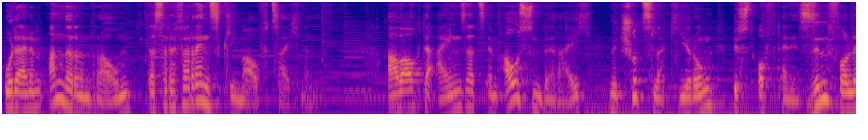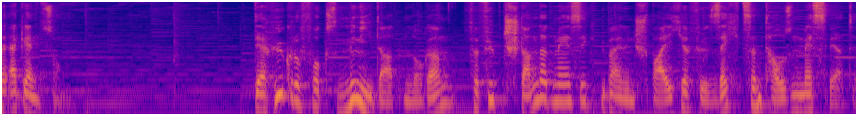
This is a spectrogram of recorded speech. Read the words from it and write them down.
oder einem anderen Raum das Referenzklima aufzeichnen. Aber auch der Einsatz im Außenbereich mit Schutzlackierung ist oft eine sinnvolle Ergänzung. Der Hygrofox Mini Datenlogger verfügt standardmäßig über einen Speicher für 16.000 Messwerte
